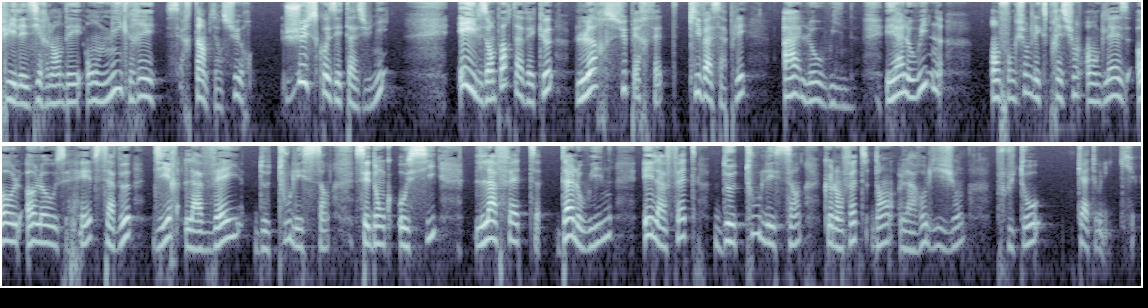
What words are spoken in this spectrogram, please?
Puis les Irlandais ont migré, certains bien sûr, jusqu'aux États-Unis, et ils emportent avec eux leur super fête, qui va s'appeler Halloween. Et Halloween, en fonction de l'expression anglaise All Hallows Eve, ça veut dire la veille de tous les saints. C'est donc aussi la fête d'Halloween et la fête de tous les saints que l'on fête dans la religion plutôt catholique.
